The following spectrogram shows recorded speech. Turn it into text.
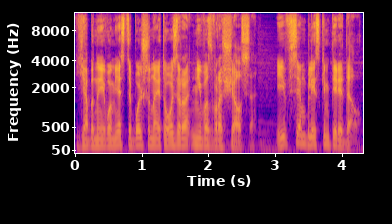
Я бы на его месте больше на это озеро не возвращался. И всем близким передал.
